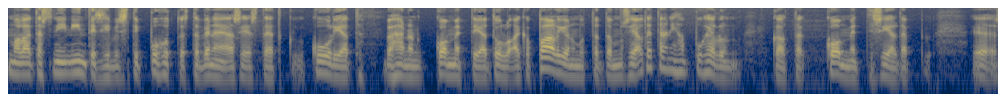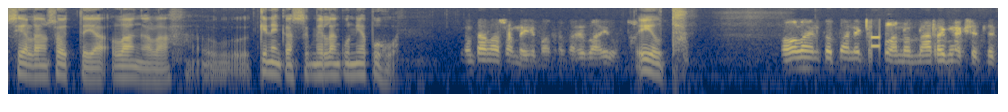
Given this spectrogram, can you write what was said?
me ollaan tässä niin intensiivisesti puhuttu tästä Venäjä-asiasta, että kuulijat, vähän on kommentteja tullut aika paljon, mutta tuommoisia, otetaan ihan puhelun kautta kommentti sieltä. Siellä on soittaja Langala. Kenen kanssa meillä on kunnia puhua? No täällä on Sami Imalta, hyvää iltaa. Iltaa. Olen tota, niin, nämä remekset nyt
